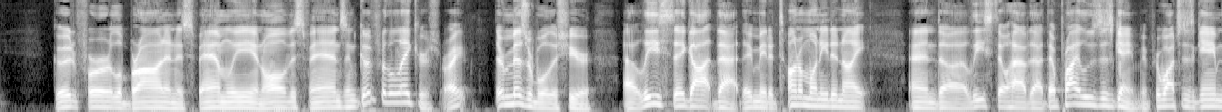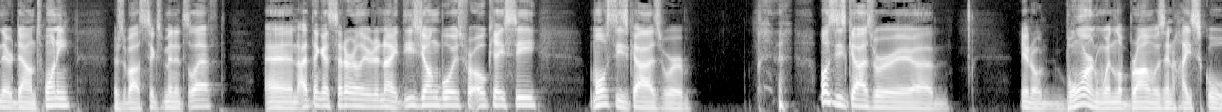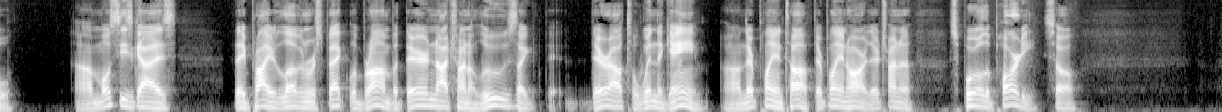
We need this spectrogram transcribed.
Good for LeBron and his family and all of his fans, and good for the Lakers, right? They're miserable this year. At least they got that. They made a ton of money tonight, and uh, at least they'll have that. They'll probably lose this game. If you're watching this game, they're down 20. There's about six minutes left. And I think I said earlier tonight, these young boys for OKC, most of these guys were, most of these guys were, uh, you know, born when LeBron was in high school. Uh, most of these guys, they probably love and respect LeBron, but they're not trying to lose. Like they're out to win the game. Um, they're playing tough. They're playing hard. They're trying to spoil the party. So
